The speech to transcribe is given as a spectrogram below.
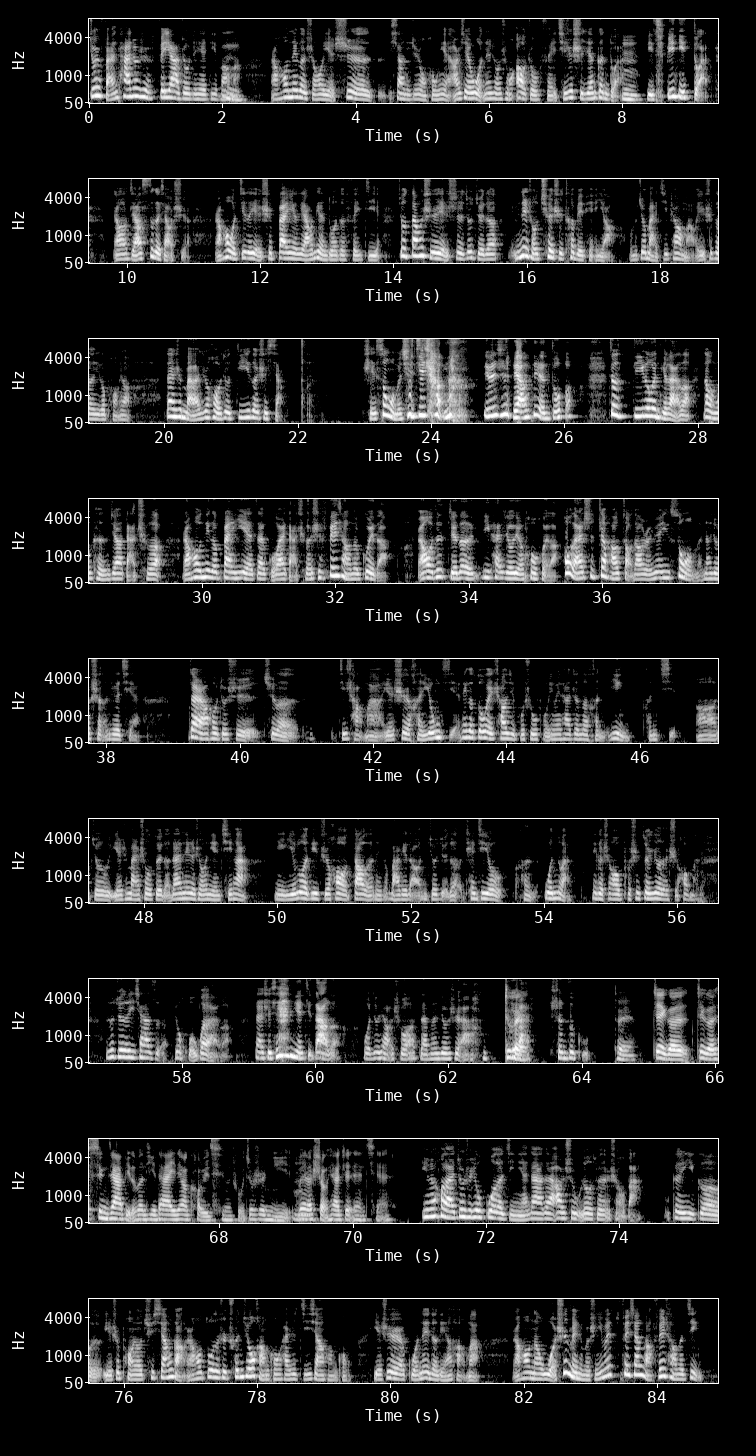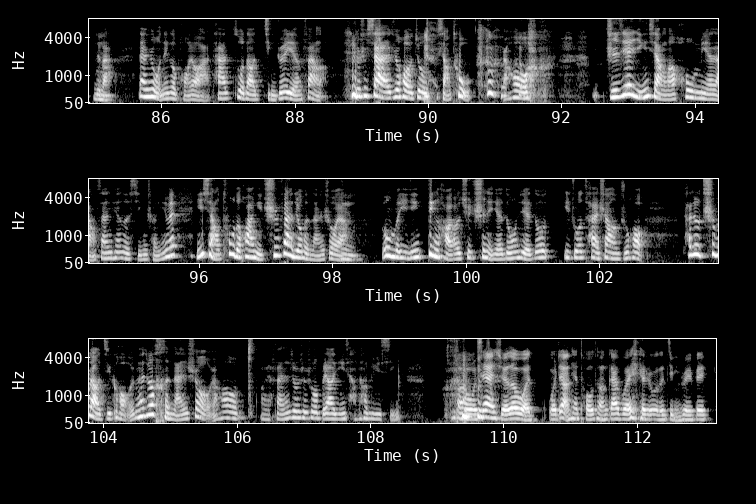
就是反正它就是飞亚洲这些地方嘛。嗯然后那个时候也是像你这种红眼，而且我那时候是从澳洲飞，其实时间更短，嗯，比比你短，然后只要四个小时。然后我记得也是半夜两点多的飞机，就当时也是就觉得那时候确实特别便宜啊，我们就买机票嘛，我也是跟一个朋友，但是买完之后就第一个是想，谁送我们去机场呢？因为是两点多，就第一个问题来了，那我们可能就要打车，然后那个半夜在国外打车是非常的贵的，然后我就觉得一开始有点后悔了，后来是正好找到人愿意送我们，那就省了这个钱。再然后就是去了机场嘛，也是很拥挤，那个座位超级不舒服，因为它真的很硬很挤啊、就也是蛮受罪的。但是那个时候年轻啊，你一落地之后到了那个巴厘岛，你就觉得天气又很温暖，那个时候不是最热的时候嘛，我就觉得一下子又活过来了。但是现在年纪大了，我就想说，咱们就是啊，对把身子骨。对，这个这个性价比的问题，大家一定要考虑清楚。就是你为了省下这点钱，因为后来就是又过了几年，大概二十五六岁的时候吧，我跟一个也是朋友去香港，然后坐的是春秋航空还是吉祥航空，也是国内的联航嘛。然后呢，我是没什么事，因为飞香港非常的近，对吧？但是我那个朋友啊，他做到颈椎炎犯了，就是下来之后就想吐，然后直接影响了后面两三天的行程。因为你想吐的话，你吃饭就很难受呀。嗯，我们已经定好要去吃哪些东西，都一桌菜上了之后，他就吃不了几口，因为他就很难受。然后，哎，反正就是说不要影响到旅行。啊，我现在觉得我我这两天头疼，该不会也是我的颈椎被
